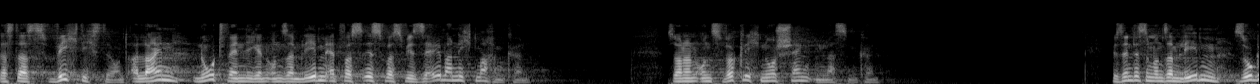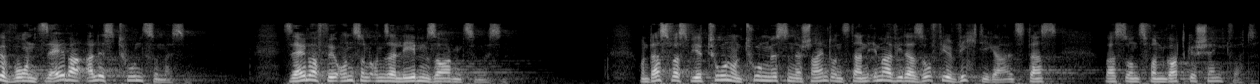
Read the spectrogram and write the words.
dass das Wichtigste und allein Notwendige in unserem Leben etwas ist, was wir selber nicht machen können, sondern uns wirklich nur schenken lassen können. Wir sind es in unserem Leben so gewohnt, selber alles tun zu müssen, selber für uns und unser Leben sorgen zu müssen. Und das, was wir tun und tun müssen, erscheint uns dann immer wieder so viel wichtiger als das, was uns von Gott geschenkt wird.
